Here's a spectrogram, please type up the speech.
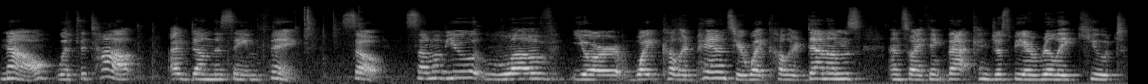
Now, with the top, I've done the same thing. So, some of you love your white colored pants, your white colored denims, and so I think that can just be a really cute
